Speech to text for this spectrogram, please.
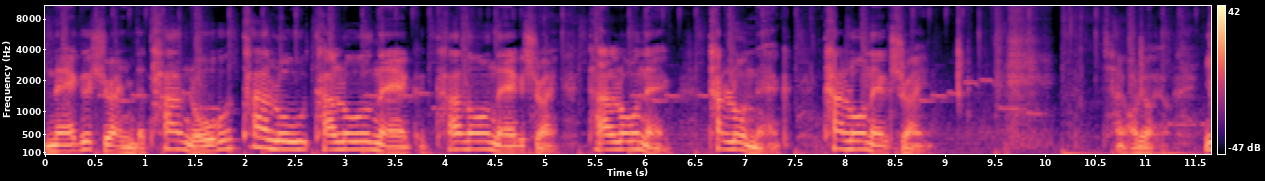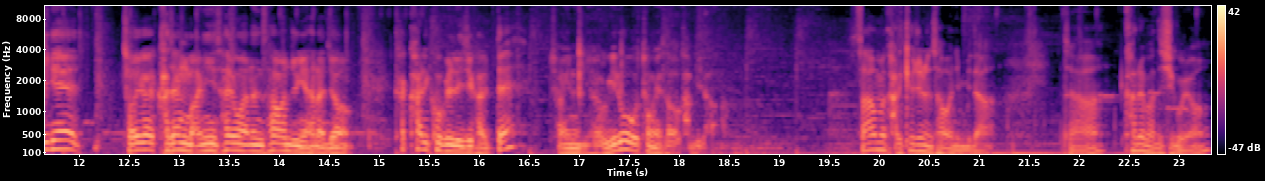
네그 슈라인입니다. 타로후, 타로우, 타로 네그, 타로 네그 슈라인. 타로 네그, 타로 네그, 타로 네그 슈라인. 참 어려워요. 이게 저희가 가장 많이 사용하는 사원 중에 하나죠. 카카리코 빌리지 갈 때 저희는 여기로 통해서 갑니다. 싸움을 가르쳐주는 사원입니다. 자, 칼을 받으시고요.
